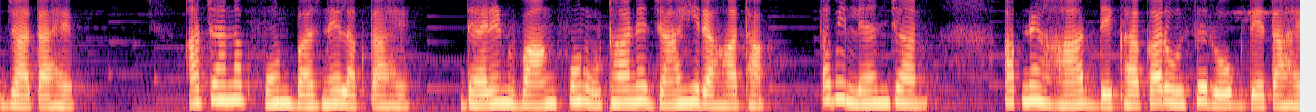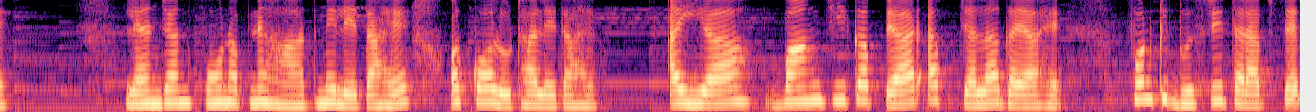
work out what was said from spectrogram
जाता है। अचानक फ़ोन बजने लगता है। धैर्यन वांग फ़ोन उठाने जा ही रहा था। तभी लेनजान अपने हाथ दिखाकर उसे रोक देता है। लेनजान फ़ोन अपने हाथ में लेता है और कॉल उठा लेता है। अय्या वांग जी का प्यार अब चला गया है। फ़ोन की दूसरी तरफ़ से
